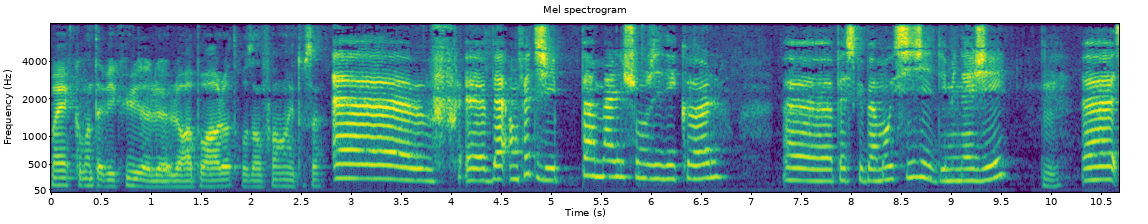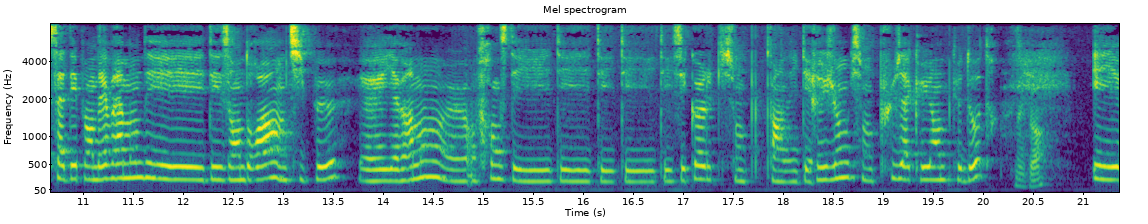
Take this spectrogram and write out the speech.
Ouais, comment t'as vécu le, le rapport à l'autre, aux enfants et tout ça? Euh, euh, bah, en fait, j'ai pas mal changé d'école. euh, parce que bah, moi aussi, j'ai déménagé. Euh, ça dépendait vraiment des, des endroits un petit peu. Euh, Il y a vraiment euh, en France des, écoles qui sont, enfin des régions qui sont plus accueillantes que d'autres. D'accord. Et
